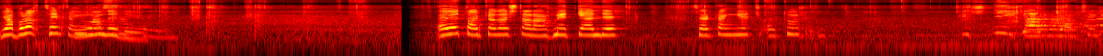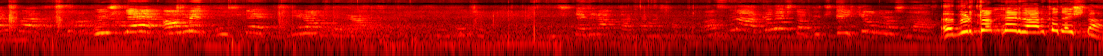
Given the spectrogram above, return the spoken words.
Ya bırak Serkan Yunan da diyor. Evet arkadaşlar Ahmet geldi. Serkan geç otur. Üçte iki Kamera çek. Üçte Ahmet üçte bir attı. Üçte bir attı arkadaşlar. Aslında arkadaşlar 3'te 2 olması lazım. Öbür top nerede arkadaşlar?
